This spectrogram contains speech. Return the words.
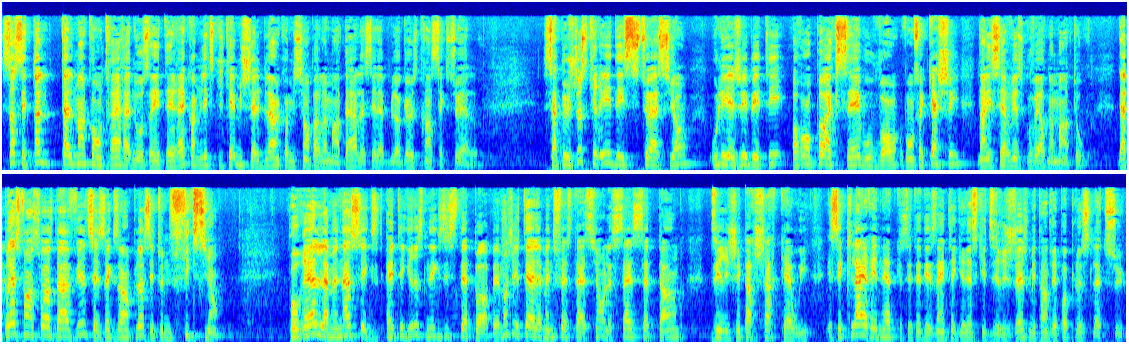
Ça, c'est totalement contraire à nos intérêts, comme l'expliquait Michel Blanc en commission parlementaire, la célèbre blogueuse transsexuelle. Ça peut juste créer des situations où les LGBT n'auront pas accès ou vont, vont, se cacher dans les services gouvernementaux. D'après Françoise David, ces exemples-là, c'est une fiction. Pour elle, la menace intégriste n'existait pas. Ben, moi, j'étais à la manifestation le 16 septembre, dirigée par Charkaoui, et c'est clair et net que c'était des intégristes qui dirigeaient. Je ne m'étendrai pas plus là-dessus.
